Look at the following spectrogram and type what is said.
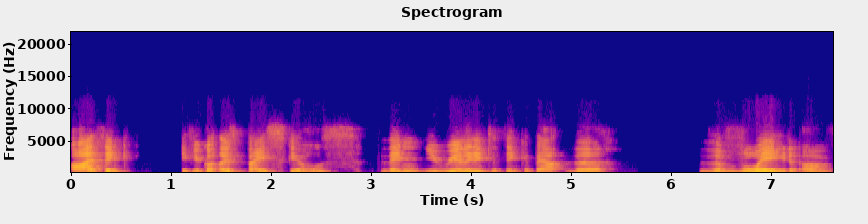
I think if you've got those base skills, then you really need to think about the the void of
